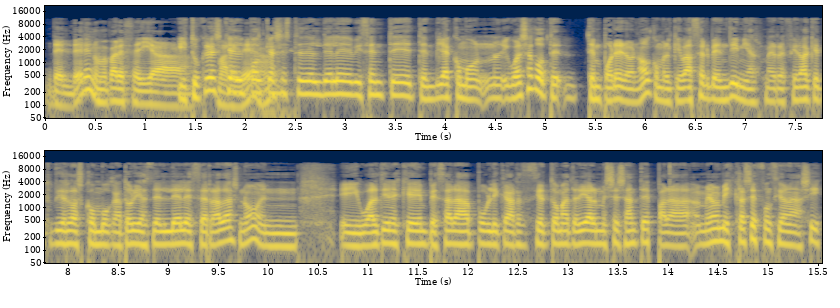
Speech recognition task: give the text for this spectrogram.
del DELE, no me parecería. ¿Y tú crees que el idea, podcast ¿no? este del DL Vicente tendría como. Igual es algo te- temporero, ¿no? Como el que va a hacer vendimias. Me refiero a que tú tienes las convocatorias del DL cerradas, ¿no? En, e igual tienes que empezar a publicar cierto material meses antes para. Al menos mis clases funcionan así.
